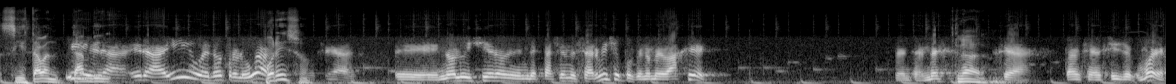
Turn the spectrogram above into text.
si estaban tan Era, ahí o en otro lugar. Por eso. O sea, eh, no lo hicieron en la estación de servicio porque no me bajé. ¿Me entendés? Claro. O sea, tan sencillo como es.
